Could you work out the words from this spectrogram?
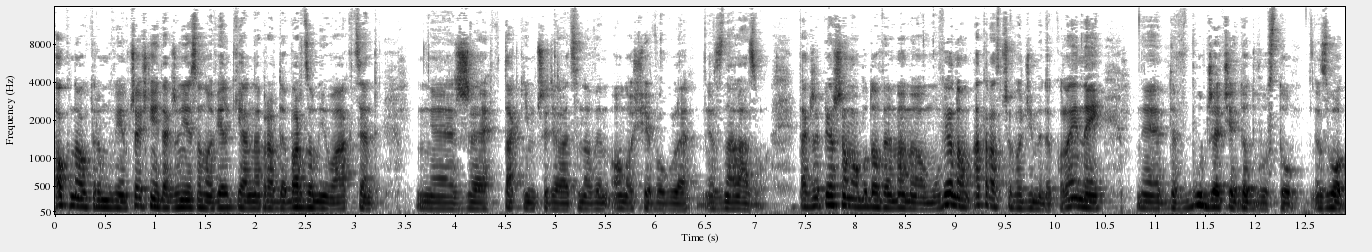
okno, o którym mówiłem wcześniej, także nie jest ono wielkie, ale naprawdę bardzo miły akcent, e, że w takim przedziale cenowym ono się w ogóle znalazło. Także pierwszą obudowę mamy omówioną, a teraz przechodzimy do kolejnej e, w budżecie do 200 zł.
